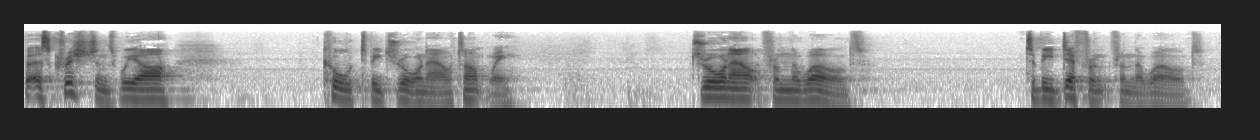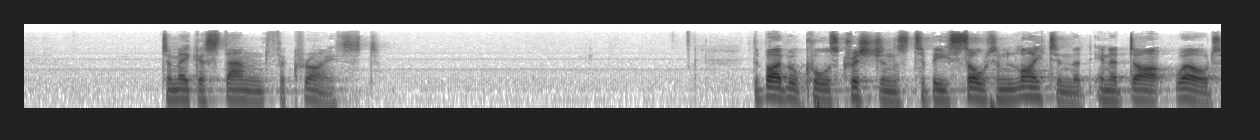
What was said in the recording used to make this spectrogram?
But as Christians, we are called to be drawn out, aren't we? Drawn out from the world, to be different from the world, to make a stand for Christ. The Bible calls Christians to be salt and light in, the, in a dark world.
